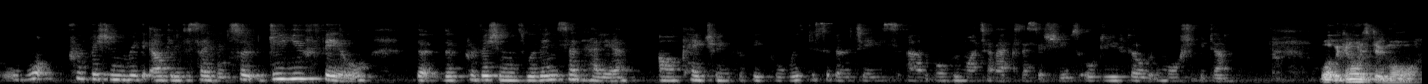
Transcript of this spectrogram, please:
what provision with the elderly disabled? So do you feel that the provisions within St Helier are catering for people with disabilities um, or who might have access issues, or do you feel that more should be done? Well, we can always do more,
